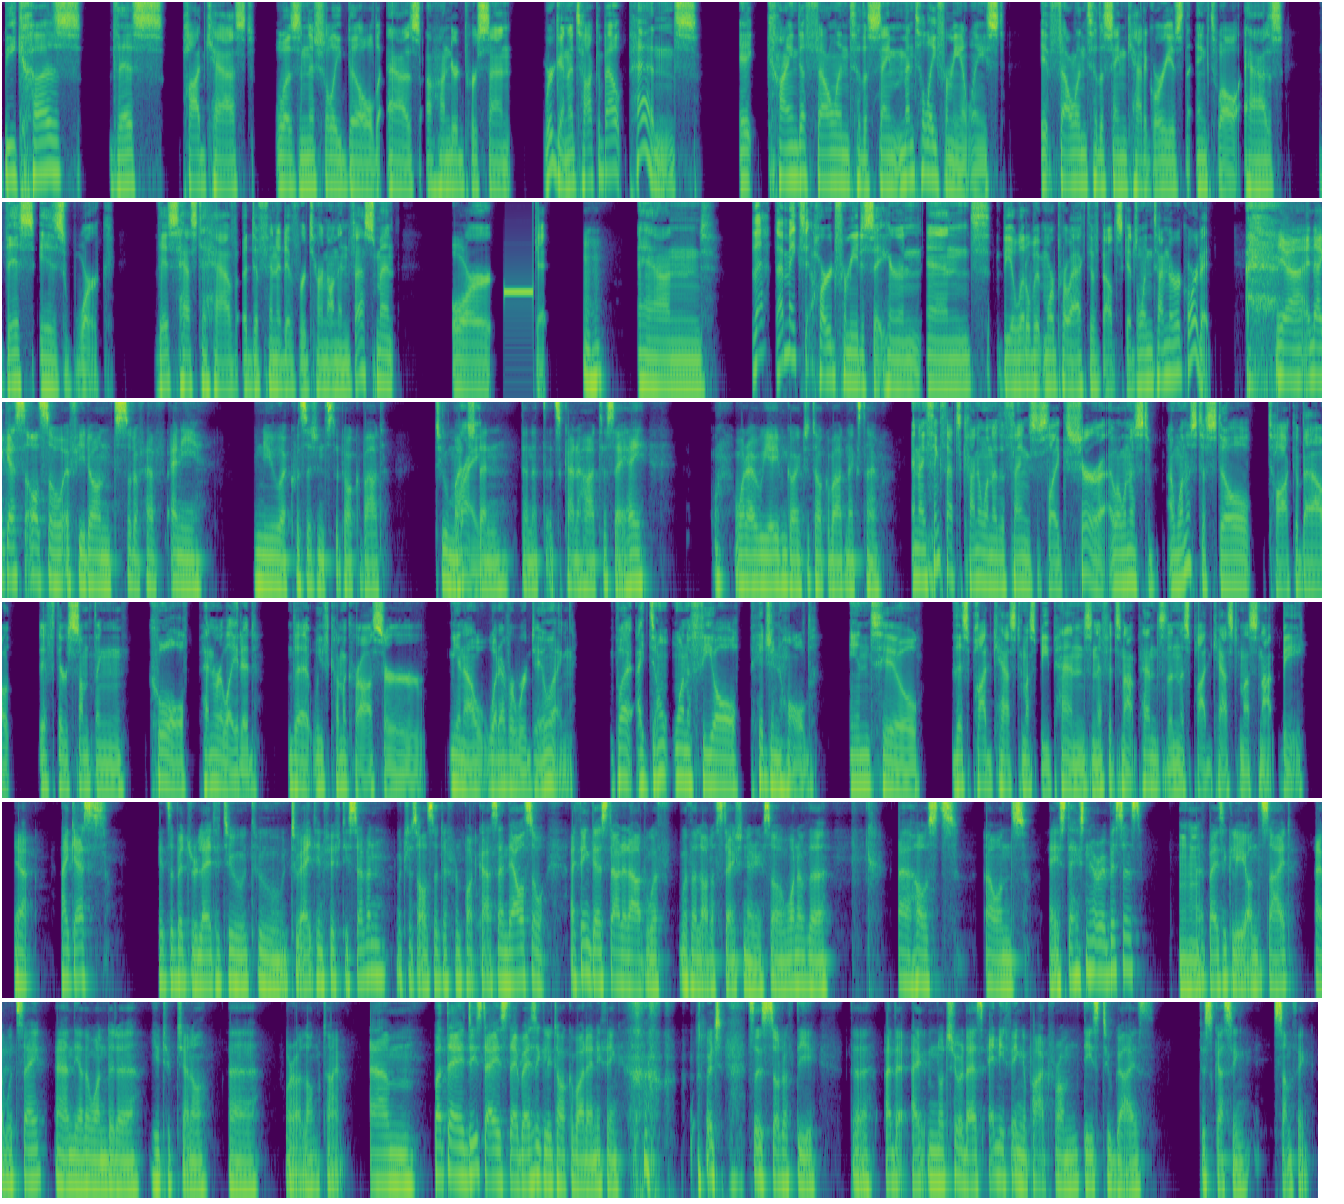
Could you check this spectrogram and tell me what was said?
Because this podcast was initially billed as 100%, we're going to talk about pens. It kind of fell into the same, mentally for me at least, it fell into the same category as the Inktwell as this is work. This has to have a definitive return on investment or. Mm-hmm. And that that makes it hard for me to sit here and and be a little bit more proactive about scheduling time to record it. yeah, and I guess also if you don't sort of have any new acquisitions to talk about too much, right. then then it, it's kind of hard to say, hey, what are we even going to talk about next time? And I think that's kind of one of the things. It's like, sure, I want us to, I want us to still talk about if there's something cool pen related that we've come across or, you know, whatever we're doing. But I don't want to feel pigeonholed into this podcast must be pens. And if it's not pens, then this podcast must not be. Yeah. I guess it's a bit related to to to 1857 which is also a different podcast and they also i think they started out with with a lot of stationery so one of the uh, hosts owns a stationery business mm-hmm. uh, basically on the side i would say and the other one did a youtube channel uh, for a long time um, but they these days they basically talk about anything which so is sort of the the i'm not sure there's anything apart from these two guys discussing something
